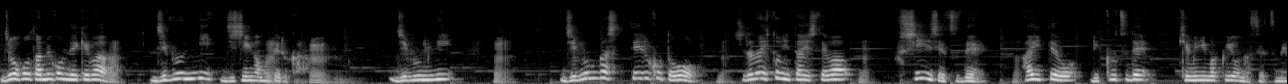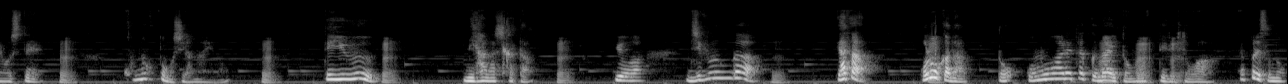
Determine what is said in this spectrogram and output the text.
情報を溜め込んでいけば、うん自分に自信が持てるから、うん。自分に、うん。自分が知っていることをうん知らない人に対してはうん、不親切でうん、相手を理屈で煙に巻くような説明をして、うんこんなことも知らないの？うん。っていううん。見放し方。うん要は、自分がうん、やだ愚かだと思われたくないと思っている人は、やっぱりその、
